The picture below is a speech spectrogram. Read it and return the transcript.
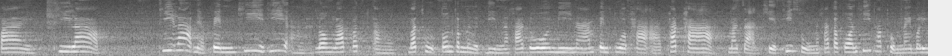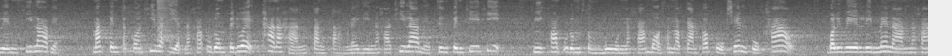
ไปที่ราบ ที่ราบเนี่ยเป็นที่ที่รองรับวัตวัตถุต้นกำเนิดดินนะคะ โดยมีน้ำเป็นตัวพาอ่าพัดพามาจากเขตที่สูงนะคะ ตะกอนที่ทับถมในบริเวณที่ราบเนี่ยมักเป็นตะกอนที่ละเอียดนะคะ อุดมไปด้วยธาตุอาหารต่างๆ ในดินนะคะ ที่ราบเนี่ยจึงเป็นที่ที่มีความอุดมสมบูรณ์นะคะ เหมาะสำหรับการเพาะปลูกเช่น ปลูกข้าว บริเวณริมแม่น้ำนะคะ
